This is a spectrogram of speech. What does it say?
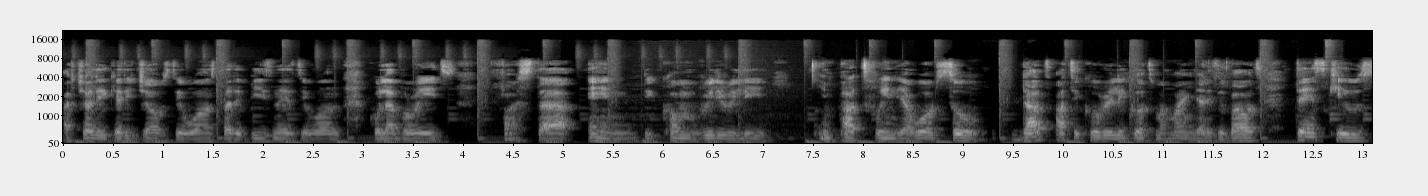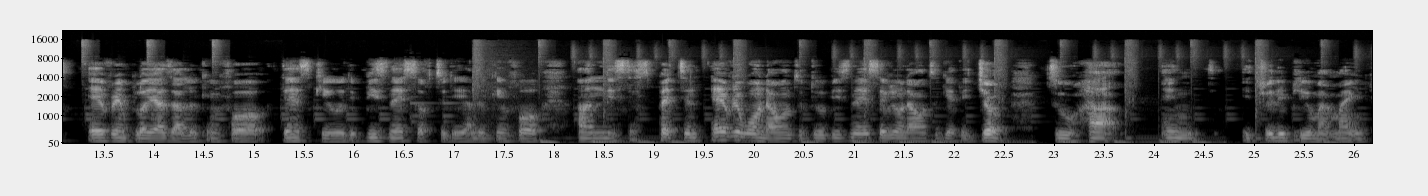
actually get the jobs they want, start the business they want, collaborate faster, and become really, really impactful in their world. So that article really got my mind. That is about 10 skills every employers are looking for 10 skills the business of today are looking for and it's expecting everyone that want to do business, everyone that want to get a job to have. And it really blew my mind.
